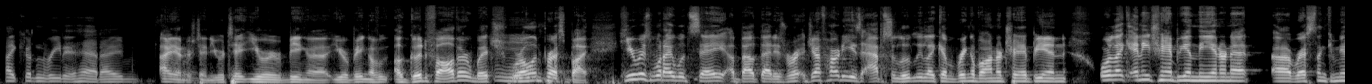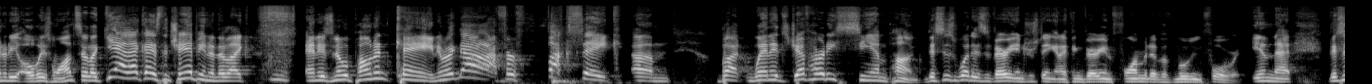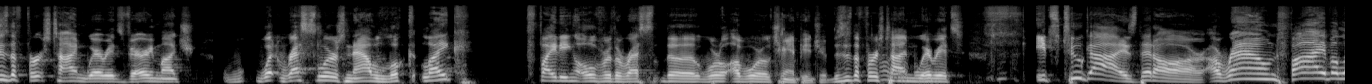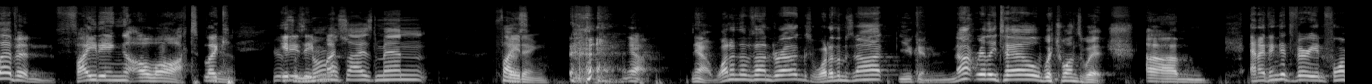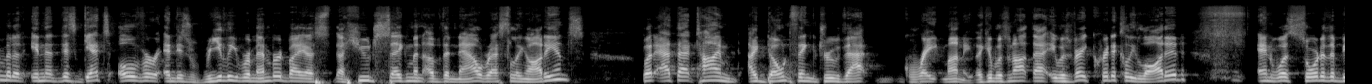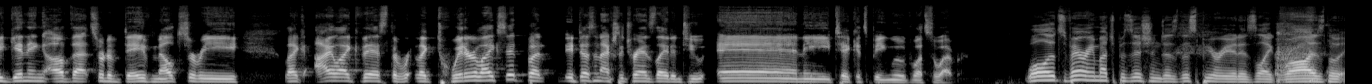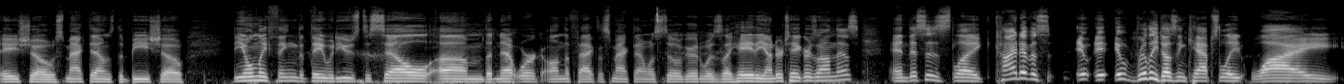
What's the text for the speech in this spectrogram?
I couldn't read ahead. I I understand you were ta- you were being a you were being a, a good father, which we're all impressed by. Here is what I would say about that: is Jeff Hardy is absolutely like a Ring of Honor champion, or like any champion the internet uh, wrestling community always wants. They're like, yeah, that guy's the champion, and they're like, and his new opponent, Kane. You're like, nah, for fuck's sake. Um, but when it's Jeff Hardy, CM Punk, this is what is very interesting and I think very informative of moving forward. In that this is the first time where it's very much w- what wrestlers now look like fighting over the rest the world a world championship. This is the first Oh, time where it's it's two guys that are around 5'11 fighting a lot. Like Yeah. It is a normal much sized men fighting. yeah. Yeah, one of them's on drugs, one of them's not. You can not really tell which one's which. Um, and I think it's very informative in that this gets over and is really remembered by a huge segment of the now wrestling audience but at that time, I don't think drew that great money. Like it was not that. It was very critically lauded, and was sort of the beginning of that sort of Dave Meltzery. Like I like this, the like Twitter likes it, but it doesn't actually translate into any tickets being moved whatsoever. Well, it's very much positioned as this period is like Raw is the A show, SmackDown's the B show. The only thing that they would use to sell um, the network on the fact that SmackDown was still good was like, hey, the Undertaker's on this, and this is like kind of a. It, it, it really does encapsulate why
